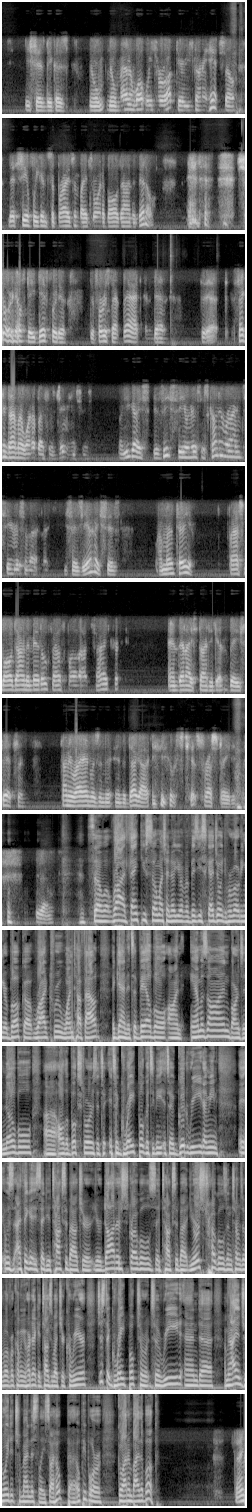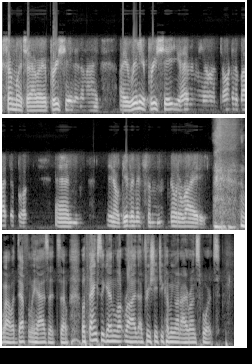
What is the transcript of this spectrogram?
He says, because no no matter what we throw up there, he's going to hit. So let's see if we can surprise him by throwing a ball down the middle. And sure enough, they did for the the first at bat. And then the second time I went up, I says, Jimmy, says, are you guys, is he serious? Is Connie Ryan serious about it? He says, yeah. He says, I'm going to tell you. Fastball down the middle, fastball outside, and then I started getting base hits. And Connie Ryan was in the in the dugout. he was just frustrated, you know. So, well, Rod, thank you so much. I know you have a busy schedule you're promoting your book, uh, Rod Carew, One Tough Out. Again, it's available on Amazon, Barnes and Noble, uh, all the bookstores. It's a, it's a great book. It's a, it's a good read. I mean, it was, I think it said it talks about your, your daughter's struggles. It talks about your struggles in terms of overcoming your heartache. It talks about your career. Just a great book to, to read. And, uh, I mean, I enjoyed it tremendously. So I hope, I hope people are, go out and buy the book. Thanks so much, Al. I appreciate it. And I, I really appreciate you having me on, talking about the book, and you know, giving it some notoriety. wow, it definitely has it. So, well, thanks again, Rod. I appreciate you coming on I Run Sports.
